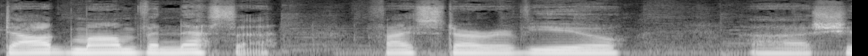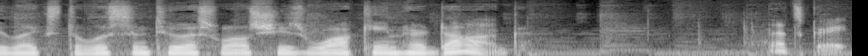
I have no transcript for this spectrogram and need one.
Dog Mom Vanessa. Five star review. Uh, she likes to listen to us while she's walking her dog. That's great.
